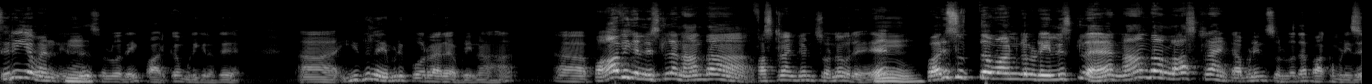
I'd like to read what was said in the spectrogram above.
சிறியவன் என்று சொல்வதை பார்க்க முடிகிறது. ஆஹ் இதுல எப்படி போடுறாரு அப்படின்னா பாவிகள் லிஸ்ட்ல நான் தான் ஃபர்ஸ்ட் ரேங்க்னு சொன்னவரு. பரிசுத்தவான்களுடைய லிஸ்ட்ல நான் தான் லாஸ்ட் ரேங்க் அப்படின்னு சொல்வதை பார்க்க முடியுது.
